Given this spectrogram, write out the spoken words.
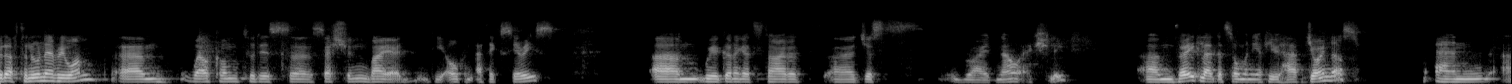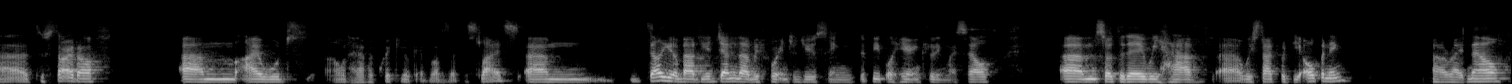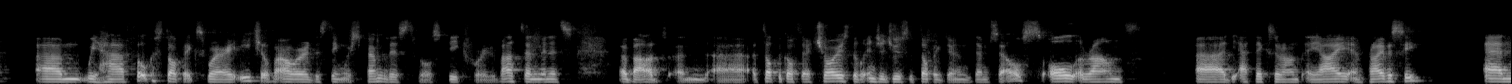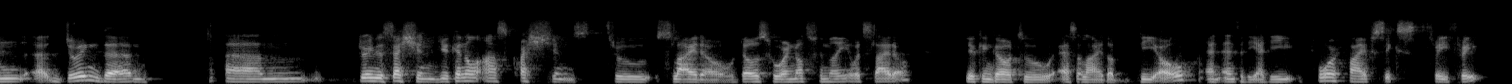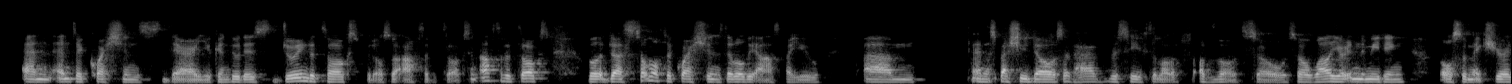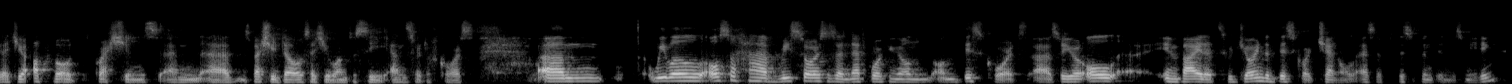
Good afternoon, everyone. Um, welcome to this uh, session by uh, the Open Ethics series. Um, we're going to get started uh, just right now, actually. I'm very glad that so many of you have joined us. And uh, to start off, um, I would I would have a quick look at what's at the slides. Um, tell you about the agenda before introducing the people here, including myself. Um, so today we have uh, we start with the opening. Uh, right now, um, we have focus topics where each of our distinguished panelists will speak for about 10 minutes about an, uh, a topic of their choice. They will introduce the topic themselves, all around uh, the ethics around AI and privacy. And uh, during the um, during the session, you can all ask questions through Slido. Those who are not familiar with Slido, you can go to sli.do and enter the ID 45633 and enter questions there. You can do this during the talks, but also after the talks. And after the talks, we'll address some of the questions that will be asked by you, um, and especially those that have received a lot of upvotes. So, so while you're in the meeting, also make sure that you upvote questions, and uh, especially those that you want to see answered, of course. Um, we will also have resources and networking on, on Discord. Uh, so you're all invited to join the Discord channel as a participant in this meeting.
